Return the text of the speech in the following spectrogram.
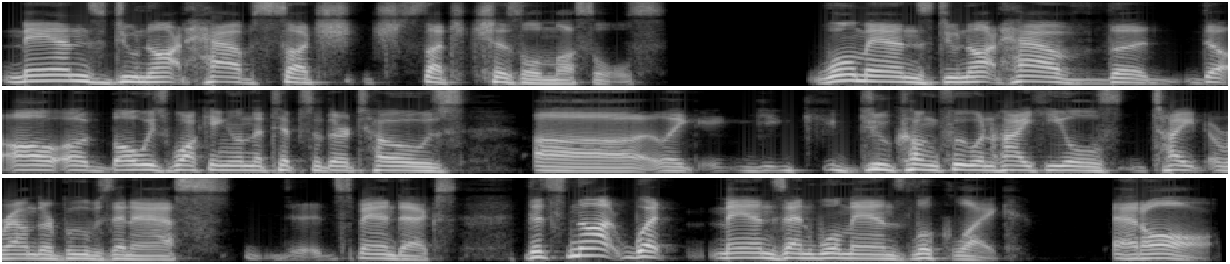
Mans do not have such such chisel muscles Womans do not have the the all, uh, always walking on the tips of their toes, uh, like do kung fu in high heels, tight around their boobs and ass, uh, spandex. That's not what mans and womans look like at all.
